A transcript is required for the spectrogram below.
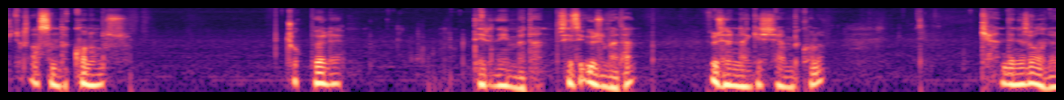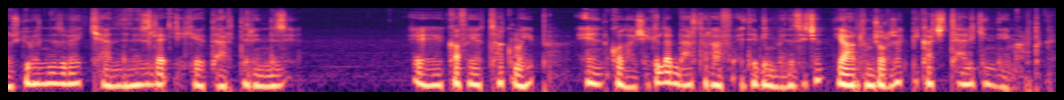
videoda aslında konumuz çok böyle derine inmeden, sizi üzmeden üzerinden geçeceğim bir konu. Kendinize olan özgüveniniz ve kendinizle ilgili dertlerinizi e, kafaya takmayıp en kolay şekilde bertaraf edebilmeniz için yardımcı olacak birkaç telkin diyeyim artık.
